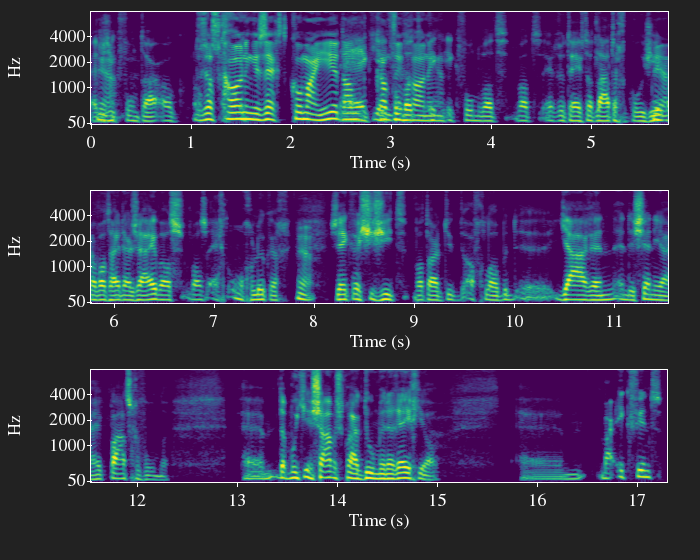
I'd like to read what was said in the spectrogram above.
Dus Ja. ik vond daar ook. Dus als Groningen zegt, kom maar hier, dan Nee, ik, kan het ik in vond dat, Groningen. ik, ik vond wat, wat Rutte heeft dat later gecorrigeerd, Ja. maar wat hij daar zei was, was echt ongelukkig. Ja. Zeker als je ziet wat daar natuurlijk de afgelopen eh, jaren en decennia heeft plaatsgevonden. Ehm, dat moet je in samenspraak doen met een regio. Ehm, maar ik vind,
